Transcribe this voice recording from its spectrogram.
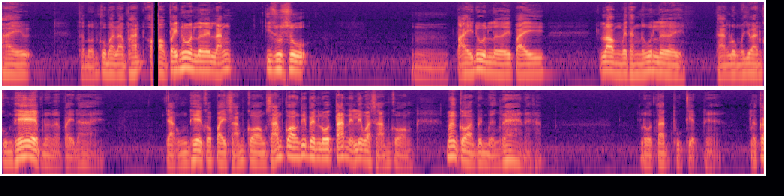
ภายถนนกุมารพัฒน์ออกไปนู่นเลยหลังอิซูซุไปนู่นเลยไปล่องไปทางนู้นเลย ทางโรงพยาบาลกรุงเทพนู่นนะไปได้ จากกรุงเทพก็ไปสามกองสามกองที่เป็นโลตัสเนี่ยเรียกว่าสามกอง เมื่อก่อนเป็นเหมืองแร่นะครับ โลตัสภูเก็ตเนี่ย แล้วก็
